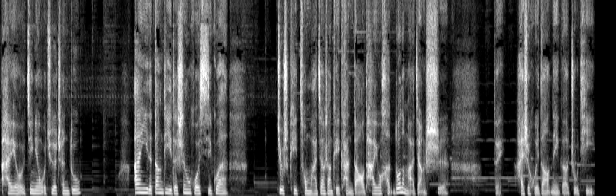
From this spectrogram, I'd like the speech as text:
还有今年我去的成都，安逸的当地的生活习惯。就是可以从麻将上可以看到，他有很多的麻将师。对，还是回到那个主题，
